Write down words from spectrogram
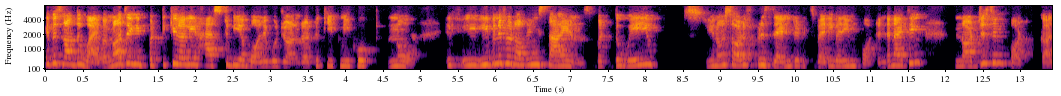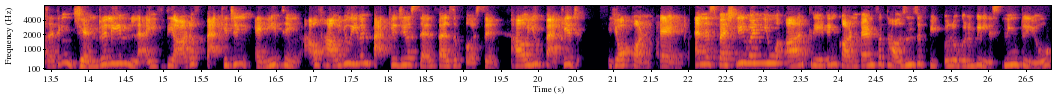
if it's not the vibe i'm not saying it particularly has to be a bollywood genre to keep me hooked. No. If even if you're talking science but the way you you know sort of present it it's very very important. And i think not just in podcasts i think generally in life the art of packaging anything of how you even package yourself as a person how you package your content. And especially when you are creating content for thousands of people who are going to be listening to you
